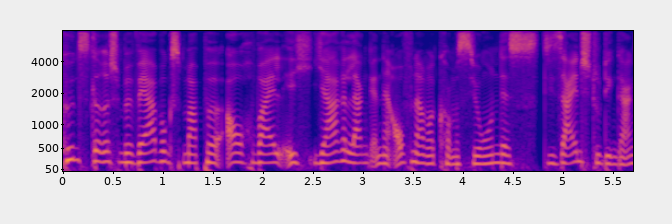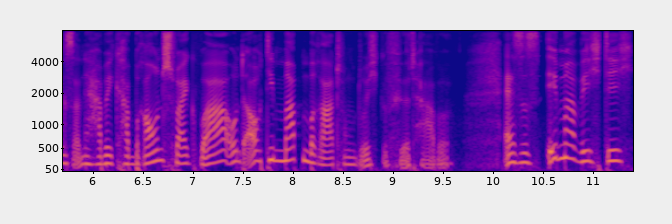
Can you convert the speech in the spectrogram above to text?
künstlerischen Bewerbungsmappe, auch weil ich jahrelang in der Aufnahmekommission des Designstudiengangs an der HBK Braunschweig war und auch die Mappenberatung durchgeführt habe. Es ist immer wichtig,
